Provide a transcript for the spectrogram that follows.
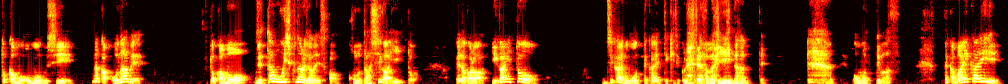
とかも思うし、なんかお鍋とかも絶対美味しくなるじゃないですか。この出汁がいいと。え、だから意外と次回も持って帰ってきてくれればいいなって思ってます。なんか毎回、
